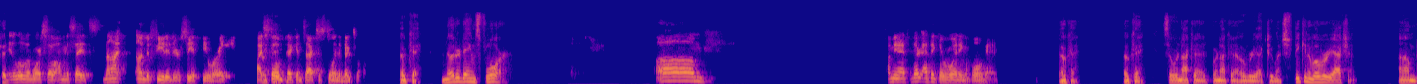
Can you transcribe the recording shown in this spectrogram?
Good. a little bit more. So I'm going to say it's not undefeated or CFP worthy. I okay. still am picking Texas to win the Big 12. Okay. Notre Dame's floor. Um, I mean, I, I think they're winning a bowl game. Okay. Okay. So we're not going to we're not to overreact too much. Speaking of overreaction, um,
